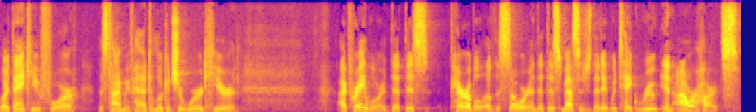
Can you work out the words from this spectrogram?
Lord, thank you for this time we've had to look at your word here. And I pray, Lord, that this parable of the sower and that this message that it would take root in our hearts.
